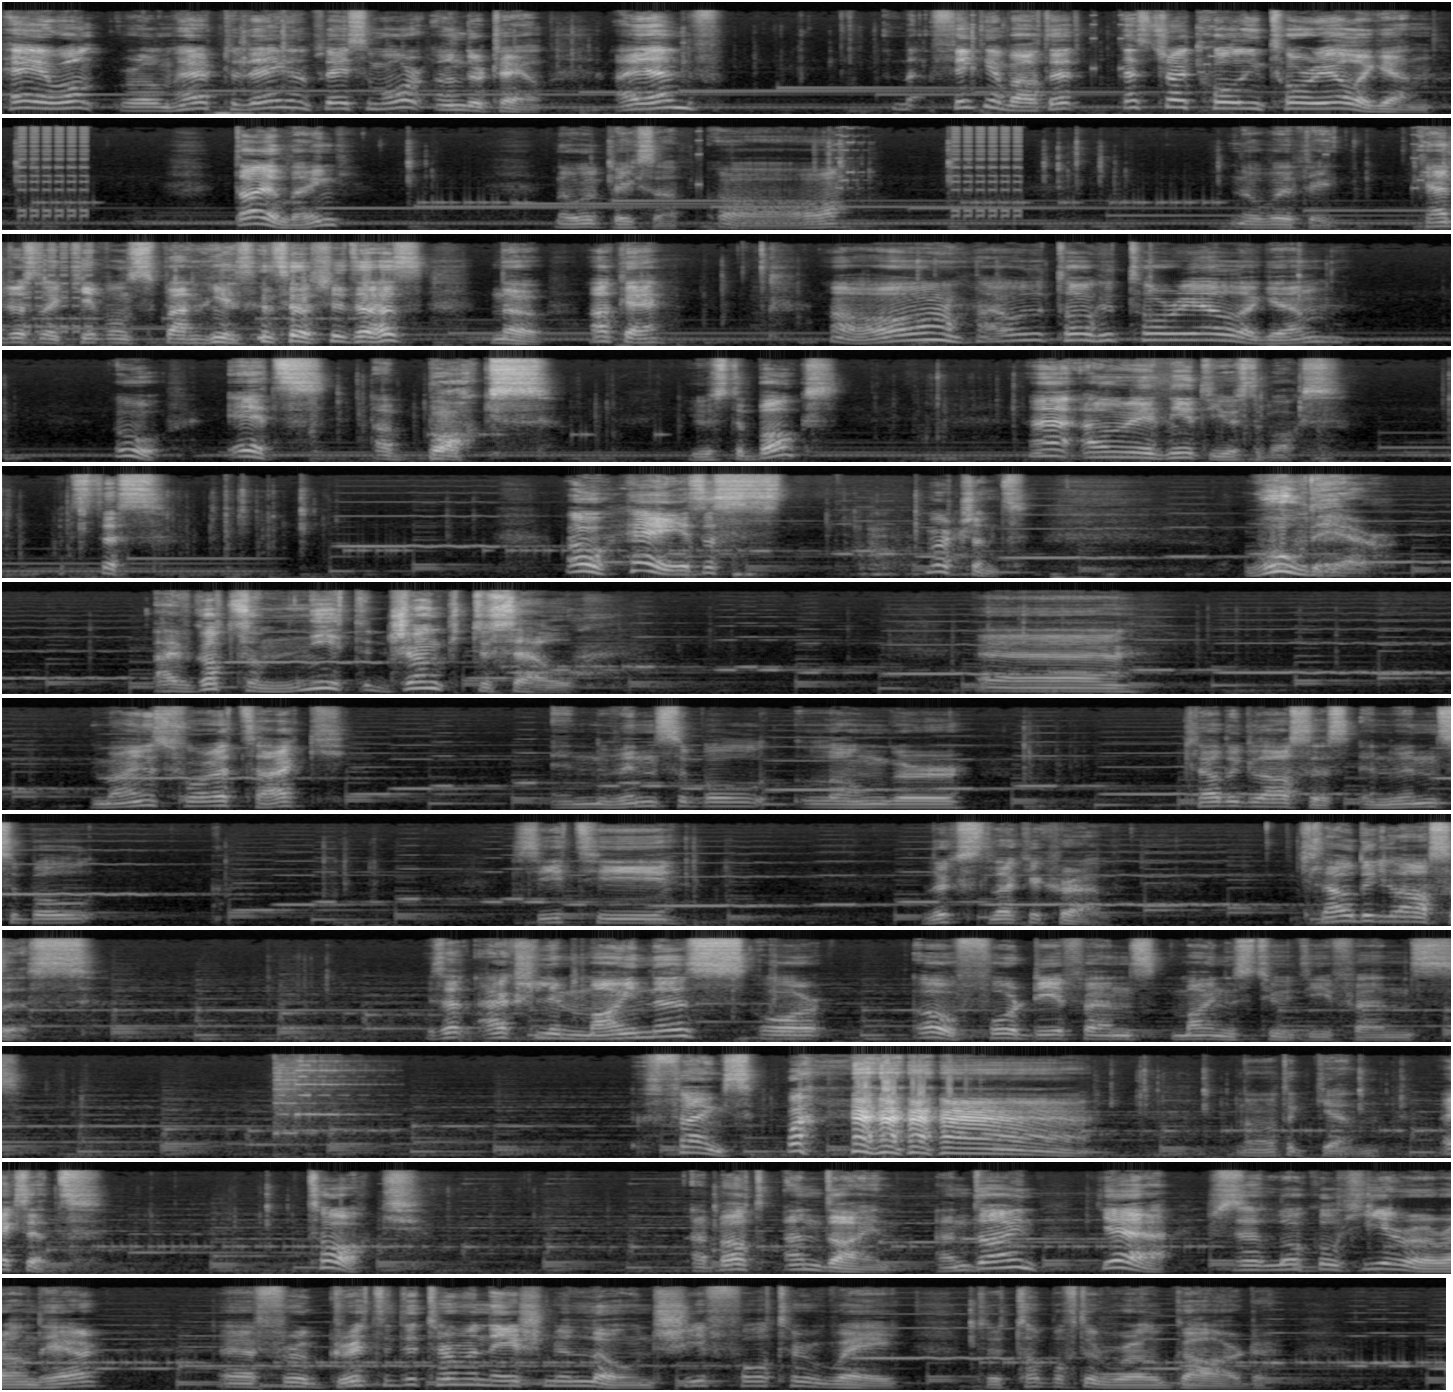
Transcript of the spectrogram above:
Hey everyone, Rome here. Today I'm gonna play some more Undertale. I am thinking about it. Let's try calling Toriel again. Dialing. Nobody picks up. Aww. Nobody picks. Can I just like keep on spamming it until she does? No. Okay. Oh, I want to talk to Toriel again. Ooh, it's a box. Use the box? Uh, I don't really need to use the box. What's this? Oh, hey, it's a merchant. Whoa there! I've got some neat junk to sell. Uh, minus 4 attack. Invincible longer. Cloudy glasses. Invincible. CT. Looks like a crab. Cloudy glasses. Is that actually minus or... Oh, 4 defense, minus 2 defense. Thanks. no, not again. Exit. Talk. About Undyne. Undyne? Yeah, she's a local hero around here. Uh, through grit and determination alone, she fought her way to the top of the Royal Guard.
